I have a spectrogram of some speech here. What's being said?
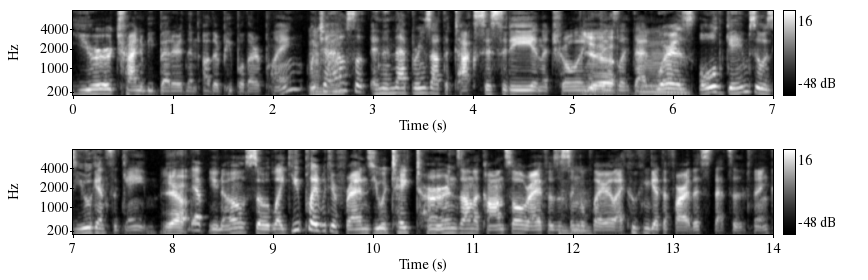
you're trying to be better than other people that are playing, which Mm-hmm. I also, and then that brings out the toxicity and the trolling and things like that. Mm. Whereas old games, it was you against the game. yeah. Yep. You know, so like you played with your friends, you would take turns on the console, right? If it was a single Mm-hmm. player, like who can get the farthest, that's the thing.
